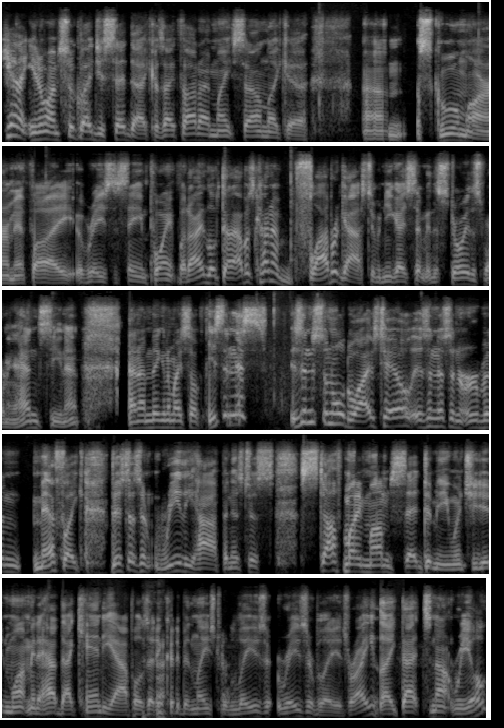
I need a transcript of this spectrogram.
Yeah, you know, I'm so glad you said that because I thought I might sound like a, um, a school marm if I raised the same point. But I looked at, I was kind of flabbergasted when you guys sent me the story this morning. I hadn't seen it, and I'm thinking to myself, isn't this isn't this an old wives' tale? Isn't this an urban myth? Like this doesn't really happen. It's just stuff my mom said to me when she didn't want me to have that candy apples that it could have been laced with laser razor blades, right? Like that's not real.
